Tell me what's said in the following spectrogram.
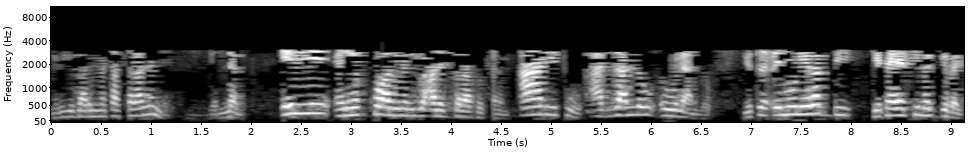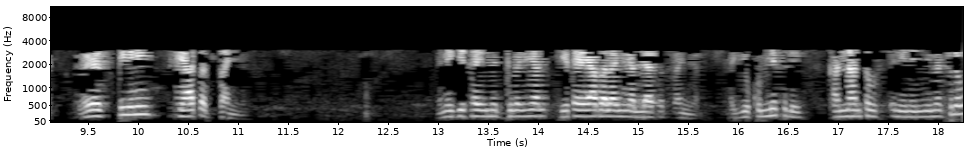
ነብዩ ጋር ይመሳሰላል እንዴ የለም እኒ እኔ እኮ አሉ ነብዩ አለይሂ ሰላቱ ወሰላም አሪቱ አድራለሁ እውላለሁ። ይጥዒሙኒ ረቢ ጌታዬ ሲመግበኝ ወየስቂኒ ሲያጠጣኝ። እኔ ጌታዬ ይመግበኛል ጌታዬ ያበላኛል ያጠጣኛል አዩኩም ምስሊ ከእናንተ ውስጥ እኔን የሚመስለው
